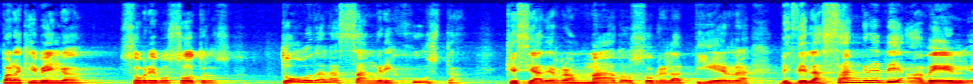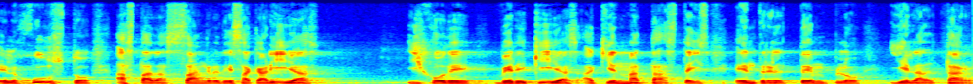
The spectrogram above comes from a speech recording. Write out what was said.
Para que venga sobre vosotros toda la sangre justa que se ha derramado sobre la tierra, desde la sangre de Abel el justo hasta la sangre de Zacarías, hijo de Berequías, a quien matasteis entre el templo y el altar.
